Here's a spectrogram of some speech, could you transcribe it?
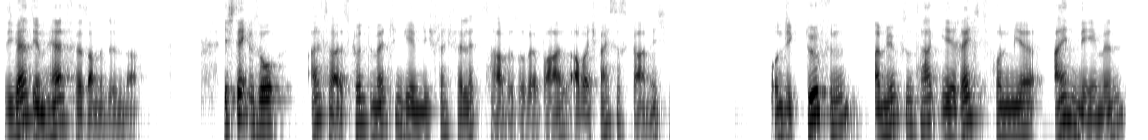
Sie werden zu ihrem Herrn versammelt, Linda. Ich denke so, Alter, es könnte Menschen geben, die ich vielleicht verletzt habe, so verbal, aber ich weiß es gar nicht. Und die dürfen am jüngsten Tag ihr Recht von mir einnehmen,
